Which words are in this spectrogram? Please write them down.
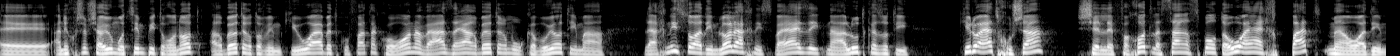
אה, אני חושב שהיו מוצאים פתרונות הרבה יותר טובים, כי הוא היה בתקופת הקורונה, ואז היה הרבה יותר מורכבויות עם ה... להכניס אוהדים, לא להכניס, והיה איזו התנהלות כזאת, כאילו היה תחושה שלפחות לשר הספורט ההוא היה אכפת מהאוהדים.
